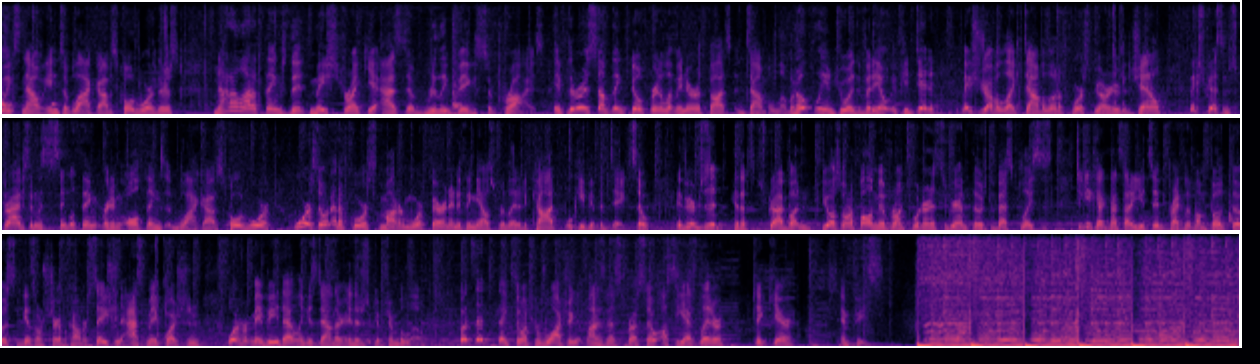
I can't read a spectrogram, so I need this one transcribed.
weeks now into Black Ops Cold War, there's not a lot of things that may strike you as a really big surprise. If there is something, feel free to let me know your thoughts down below. But hopefully you enjoyed the video. If you did, make sure you drop a like down below. And of course, if you are new to the channel, make sure you guys subscribe so you don't miss a single thing regarding all things Black Ops Cold War, Warzone, and of course, Modern Warfare and anything else related to COD. We'll keep you up to date. So if you're interested, hit that subscribe button. If you also want to follow me over on Twitter and Instagram, those are the best places to get connected outside of YouTube. Practically live on both those. If you guys want to strike up a conversation, ask me a question, whatever it may be, that link is down there in the description below. But said, thanks so much for watching. My name is Espresso. I'll see you guys later. Take care and peace. Música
